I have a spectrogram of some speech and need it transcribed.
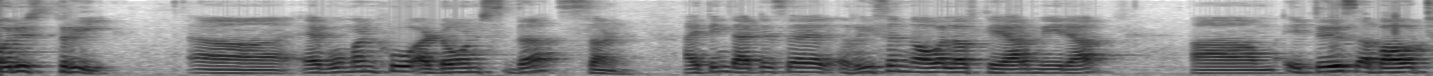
ഒരു സ്ത്രീ എ വുമൺ ഹു അഡോൺസ് ദ സൺ ഐ തിങ്ക് ദാറ്റ് ഈസ് എ റീസെൻറ്റ് നോവൽ ഓഫ് കെ ആർ മീര ഇറ്റ് ഈസ് അബൌട്ട്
